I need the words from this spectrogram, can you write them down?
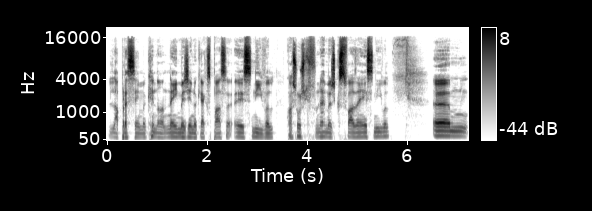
lá para cima que não, nem imagino o que é que se passa a esse nível, quais são os telefonemas que se fazem a esse nível. Um,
